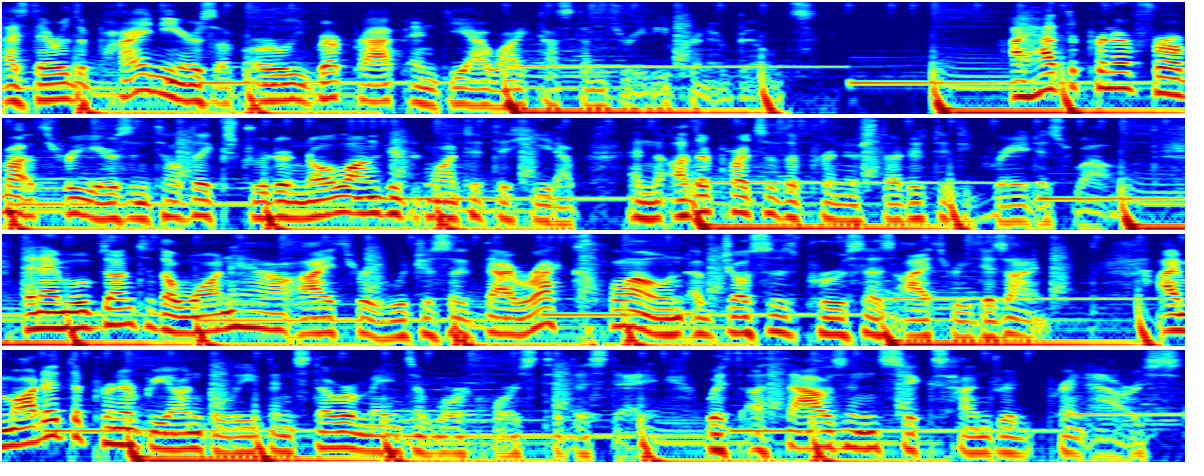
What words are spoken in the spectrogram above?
as they were the pioneers of early RepRap and DIY custom 3D printer builds. I had the printer for about 3 years until the extruder no longer wanted to heat up and the other parts of the printer started to degrade as well. Then I moved on to the Wanhao i3 which is a direct clone of Josef Prusa's i3 design. I modded the printer beyond belief and still remains a workhorse to this day, with 1600 print hours.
